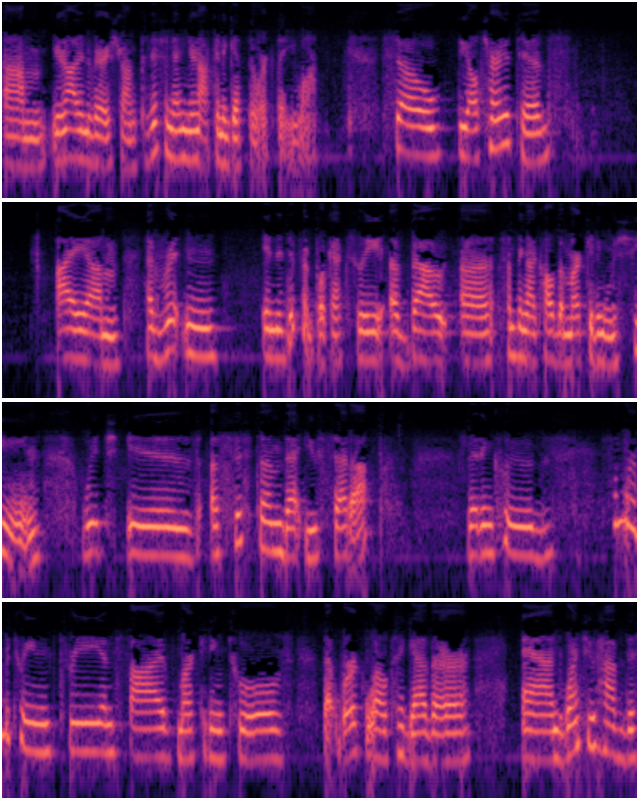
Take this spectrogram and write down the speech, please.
um, you're not in a very strong position, and you're not going to get the work that you want. So the alternatives, I um, have written in a different book actually about uh, something I call the marketing machine, which is a system that you set up that includes somewhere between three and five marketing tools that work well together. And once you have this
